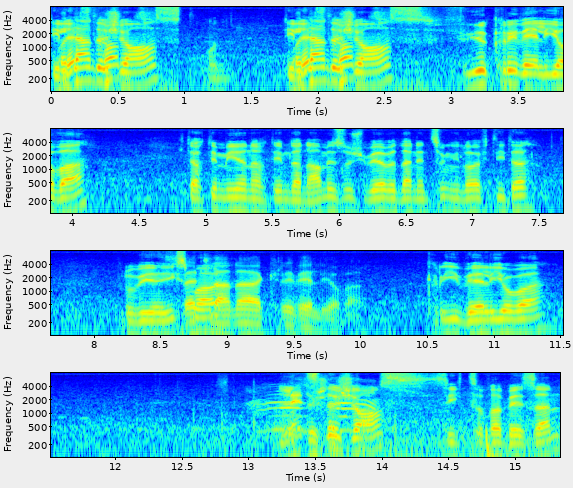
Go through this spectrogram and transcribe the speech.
Die Und letzte Chance und die Und letzte Chance für Kriveljova. Ich dachte mir, nachdem der Name so schwer über deine Zunge läuft, Dieter, probiere ich es mal. Svetlana Kriveljova. Kriveljova. Letzte Chance, sich zu verbessern.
